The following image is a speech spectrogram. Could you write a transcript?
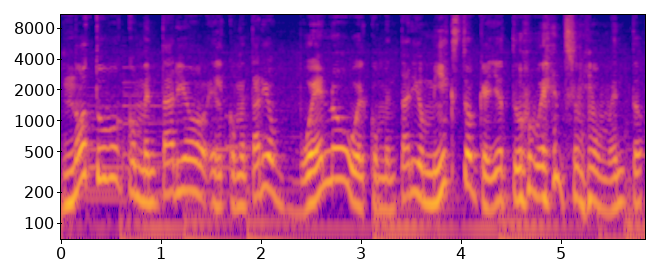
no tuvo comentario, el comentario bueno o el comentario mixto que yo tuve en su momento,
